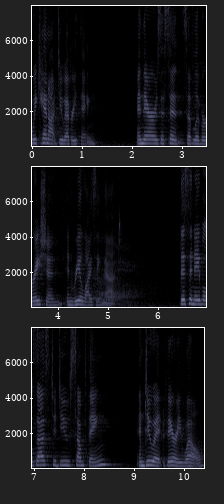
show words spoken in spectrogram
We cannot do everything, and there is a sense of liberation in realizing that. This enables us to do something and do it very well.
